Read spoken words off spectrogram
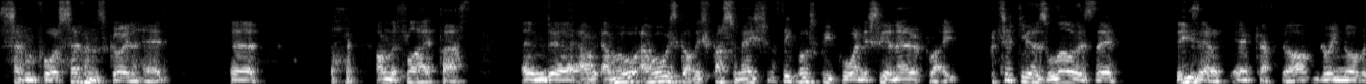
747s going ahead uh, on the flight path. And uh, I've, I've, always got this fascination. I think most people, when they see an aeroplane, particularly as low as the, these air, aircraft are going over,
